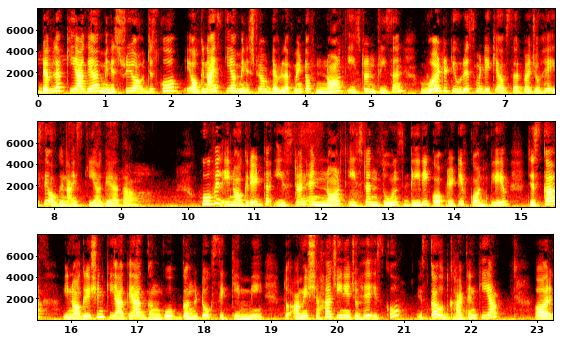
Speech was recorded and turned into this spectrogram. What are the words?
डेवलप किया गया मिनिस्ट्री ऑफ़, जिसको ऑर्गेनाइज किया ministry of development of north eastern region, world tourism day के अवसर पर जो है इसे ऑर्गेनाइज किया गया था। Who will inaugurate the eastern and north eastern zones dairy cooperative conclave जिसका इनाग्रेशन किया गया गंगो, गंगटोक, सिक्किम में? तो अमित शाह जी ने जो है इसको, इसका उद्घाटन किया। और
